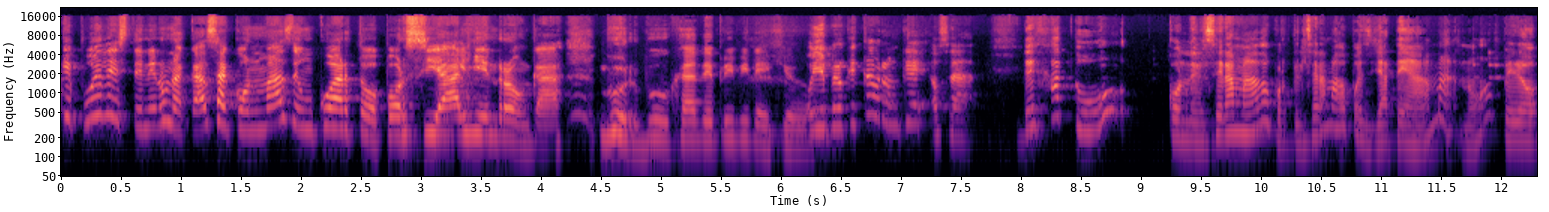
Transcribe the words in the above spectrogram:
que puedes tener una casa con más de un cuarto por si alguien ronca. Burbuja de privilegio. Oye, pero qué cabrón que, o sea, deja tú con el ser amado, porque el ser amado pues ya te ama, ¿no? Pero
